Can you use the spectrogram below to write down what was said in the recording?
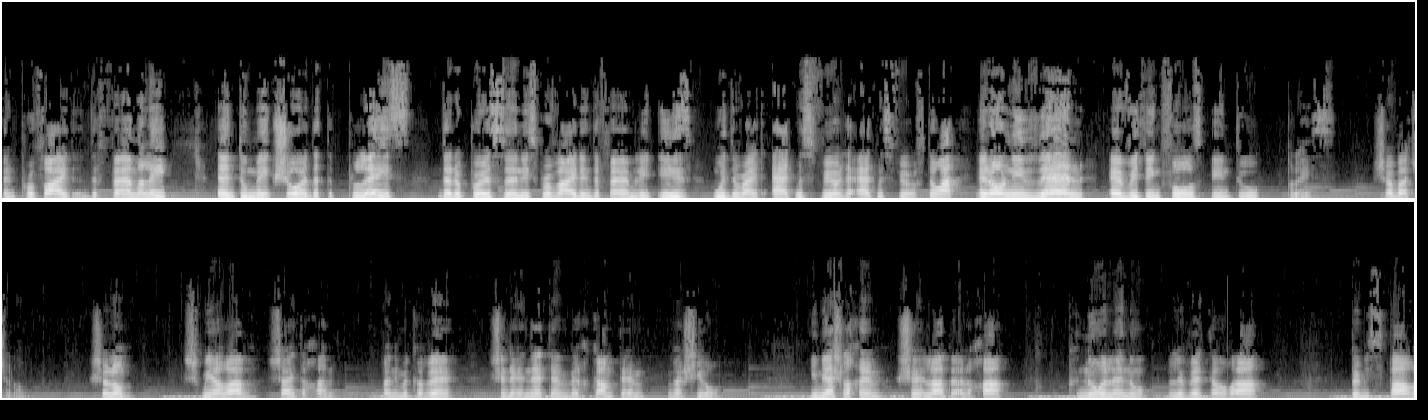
and provide the family and to make sure that the place that a person is providing the family is with the right atmosphere, the atmosphere of Torah, and only then everything falls into place. Shabbat Shalom. Shalom. שמי הרב שי טחן, ואני מקווה שנהניתם והחכמתם מהשיעור. אם יש לכם שאלה בהלכה, פנו אלינו לבית ההוראה במספר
